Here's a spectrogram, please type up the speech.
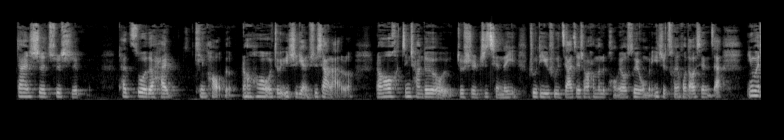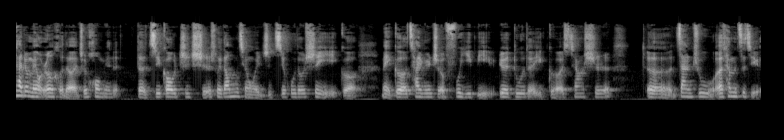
但是确实他做的还挺好的，然后就一直延续下来了。然后经常都有就是之前的驻地艺术家介绍他们的朋友，所以我们一直存活到现在。因为他就没有任何的，就后面的的机构支持，所以到目前为止几乎都是以一个每个参与者付一笔月度的一个像是。呃，赞助呃，他们自己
